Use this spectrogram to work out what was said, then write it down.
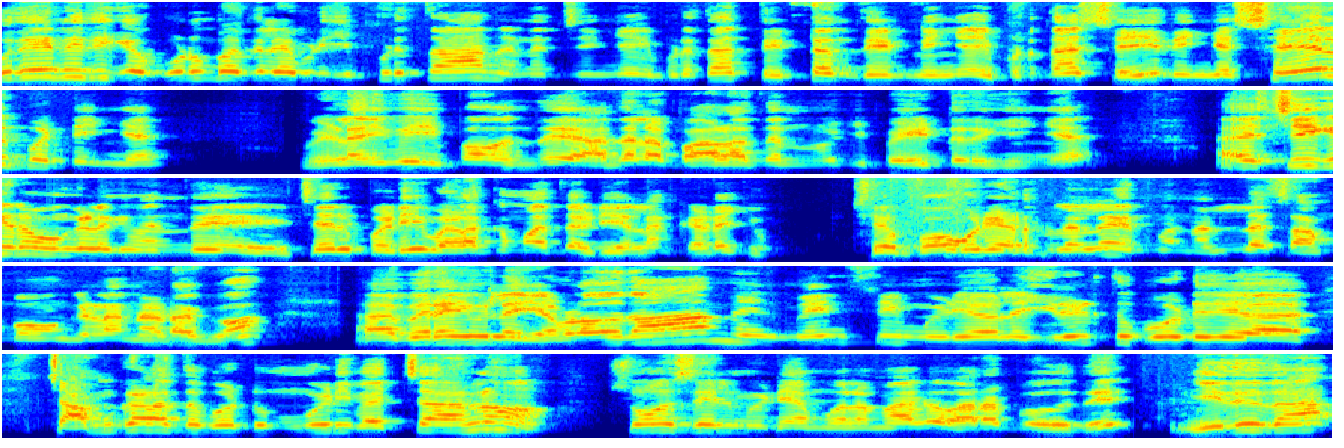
உதயநிதிக்க குடும்பத்துல எப்படி இப்படித்தான் நினைச்சீங்க? இப்படித்தான் திட்டம் தீட்டினீங்க? இப்படித்தான் செய்தீங்க? செயல்பட்டீங்க? விளைவு இப்ப வந்து அதில் பாலாத்தன் நோக்கி போயிட்டு இருக்கீங்க. சீக்கிரம் உங்களுக்கு வந்து செருப்படி வழக்கமா தடி எல்லாம் கிடைக்கும். சரி போகக்கூடிய இடத்துல எல்லாம் இன்னும் நல்ல சம்பவங்கள்லாம் நடக்கும். விரைவில் எவ்வளவுதான் மெயின் ஸ்ட்ரீம் மீடியாவில் இழுத்து போட்டு சம்களத்தை போட்டு மூடி வச்சாலும் சோசியல் மீடியா மூலமாக வரப்போகுது. இதுதான்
